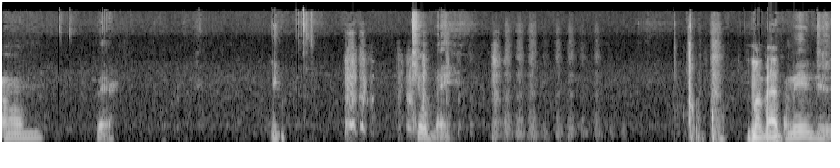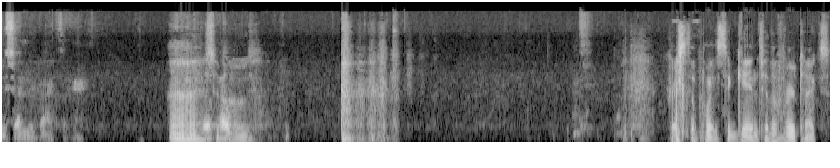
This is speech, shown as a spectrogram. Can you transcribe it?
Um, there. You killed me. My bad. I mean, you just send it back there. Uh, I Help, help. suppose. Krista points to get into the vertex,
